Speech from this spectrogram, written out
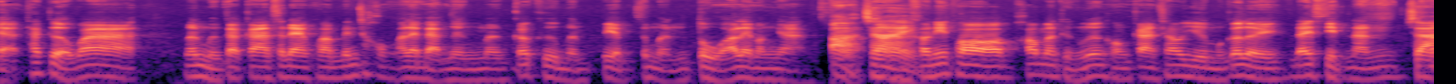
อะถ้าเกิดว่า มันเหมือนกับการแสดงความเป็นเจ้าของอะไรแบบหนึ่งมันก็คือเหมือนเปรียบเสมือนตั๋วอะไรบางอย่างอ่าใช่ คราวนี้พอเข้ามาถึงเรื่องของการเช่ายืมมันก็เลยได้สิทธินั้นใช่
